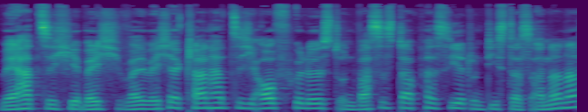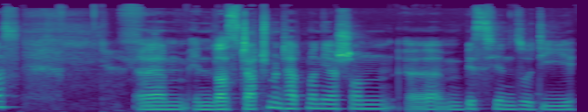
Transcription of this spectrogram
wer hat sich hier, welch, welcher Clan hat sich aufgelöst und was ist da passiert und dies, das, Ananas. Ähm, in Lost Judgment hat man ja schon äh, ein bisschen so die,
